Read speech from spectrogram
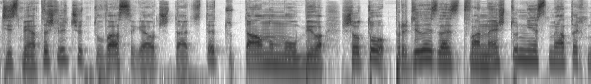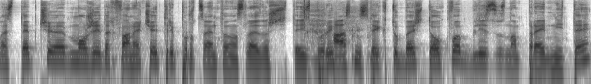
Ти смяташ ли, че това сега от щатите тотално му убива? Защото преди да излезе това нещо, ние смятахме с теб, че може и да хване 4% на следващите избори, Аз не тъй като беше толкова близо на предните.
